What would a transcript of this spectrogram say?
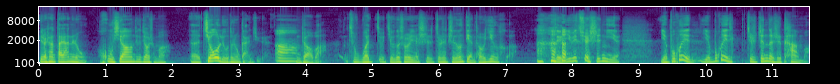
有点像大家那种互相这个叫什么呃交流那种感觉，啊你知道吧？就我就有的时候也是，就是只能点头应和，对，因为确实你也不会也不会就是真的是看嘛，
